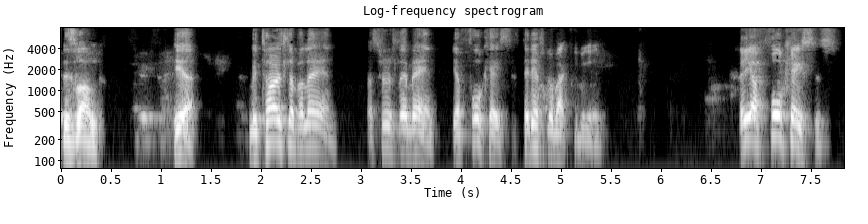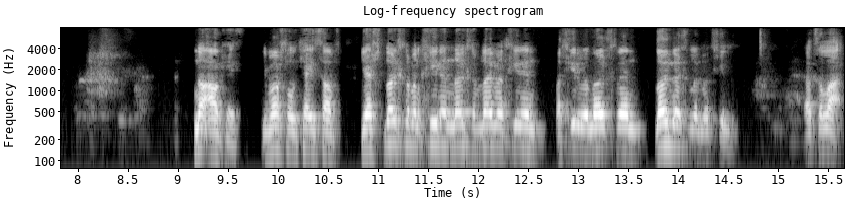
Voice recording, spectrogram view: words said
is long. Here, mitaris lebalein, asuris lebein. You have four cases. Then you have to go back to the beginning. Then you have four cases. Not our case. The emotional case of yes, noichlem menchinen, noichlem lo menchinen, machinen noichlem, lo menchinen. That's a lot.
